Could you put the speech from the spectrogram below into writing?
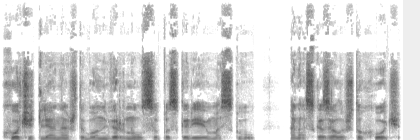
хочет ли она, чтобы он вернулся поскорее в Москву. Она сказала, что хочет.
